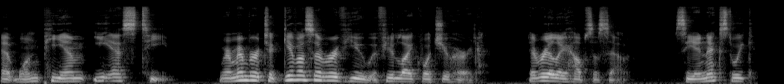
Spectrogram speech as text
at 1 p.m. EST. Remember to give us a review if you like what you heard. It really helps us out. See you next week.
